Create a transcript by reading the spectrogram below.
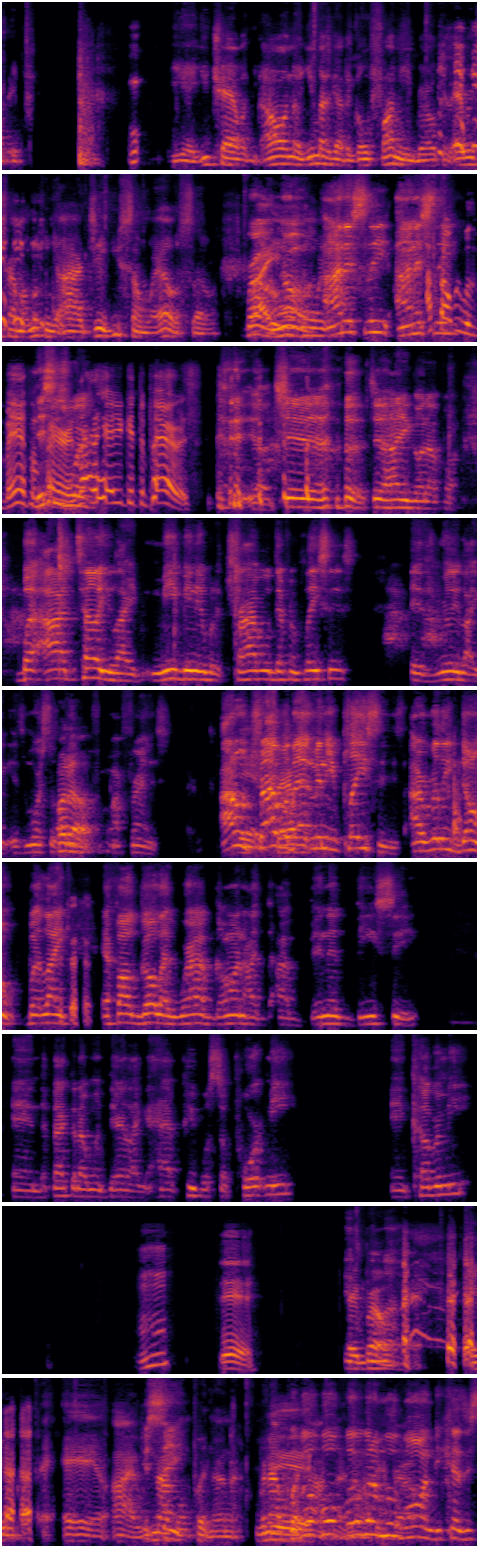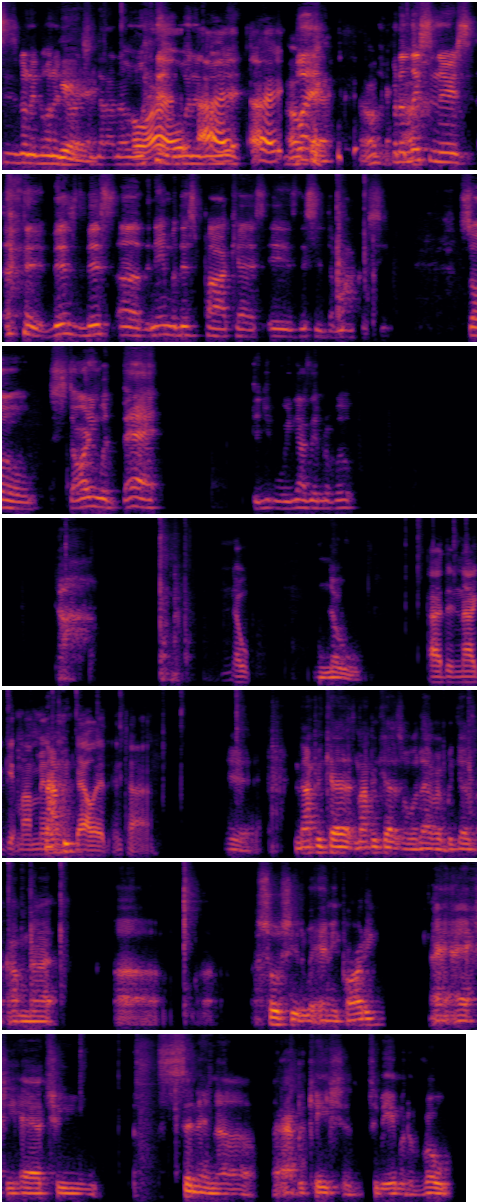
yeah, you travel. I don't know. You must got to go funny, bro. Because every time I look looking at your IG, you somewhere else. So Right. no, honestly, honestly, I honestly, thought we was banned from this is Paris. where- How the hell you get to Paris? Yo, chill, chill. I ain't go that far. But I tell you, like me being able to travel different places is really like it's more so Hold than up. for my friends. I don't Yeah, travel, that many places. I really don't. But like if I'll go like where I've gone, I I've been in DC, and the fact that I went there, like and have people support me and cover me. Mm-hmm. Yeah. Hey, bro. blood. hey, hey, hey, all right, we're Just not saying. gonna put none. We're not Yeah. putting. We're, we're, nothing we're gonna move bro. on because this is gonna go in a Yeah. direction that I don't Oh, want right. to All go in. right. All right. Okay. Okay. For the listeners, this this uh the name of this podcast is This is Democracy. So starting with that, did you were you guys able to vote? Nope. No. I did not get my mail-in be- ballot in time. Yeah. Not because. Not because of whatever. Because I'm not uh, associated with any party. I, I actually had to send in a, an application to be able to vote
